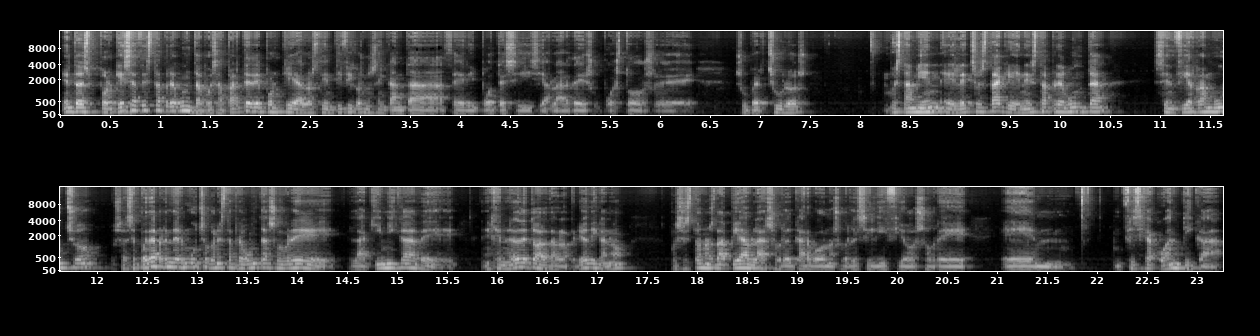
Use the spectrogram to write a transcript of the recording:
Entonces, ¿por qué se hace esta pregunta? Pues aparte de porque a los científicos nos encanta hacer hipótesis y hablar de supuestos eh, súper chulos, pues también el hecho está que en esta pregunta se encierra mucho, o sea, se puede aprender mucho con esta pregunta sobre la química de, en general, de toda la tabla periódica, ¿no? Pues esto nos da pie a hablar sobre el carbono, sobre el silicio, sobre eh, física cuántica,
